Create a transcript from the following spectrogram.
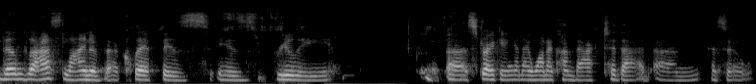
The last line of that clip is is really uh, striking, and I want to come back to that. Um, and so,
